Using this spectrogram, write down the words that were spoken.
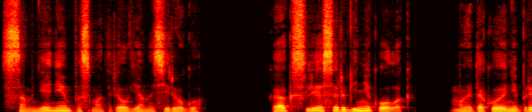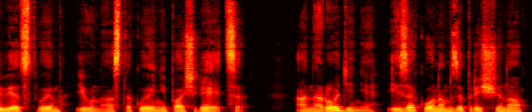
С сомнением посмотрел я на Серегу. Как слесарь-гинеколог. Мы такое не приветствуем, и у нас такое не поощряется. А на родине и законом запрещено.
